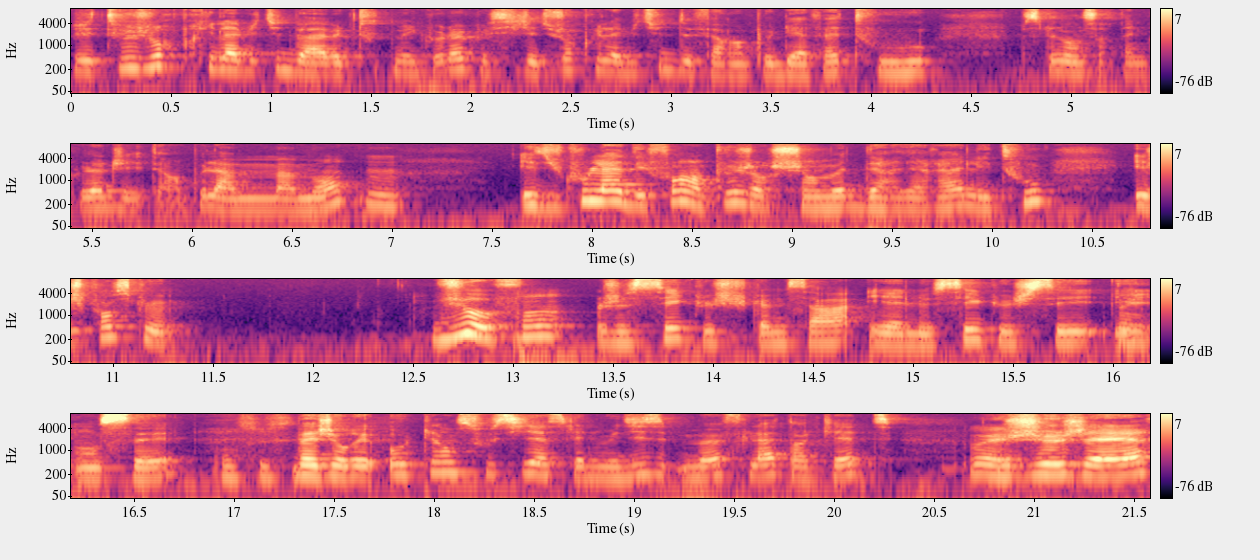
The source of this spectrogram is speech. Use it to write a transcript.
j'ai toujours pris l'habitude bah avec toutes mes colocs aussi, j'ai toujours pris l'habitude de faire un peu gaffe à tout parce que dans certaines colocs, j'ai été un peu la maman. Mm. Et du coup, là, des fois, un peu, genre, je suis en mode derrière elle et tout. Et je pense que, vu au fond, je sais que je suis comme ça, et elle le sait que je sais, et on sait, on bah, j'aurais aucun souci à ce qu'elle me dise, meuf, là, t'inquiète. Je gère,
